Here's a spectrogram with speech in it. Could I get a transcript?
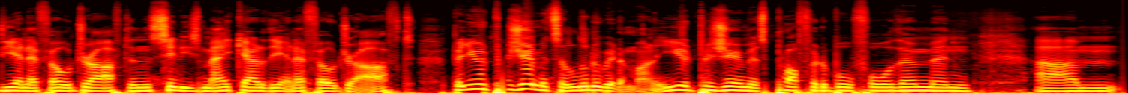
the NFL draft and the cities make out of the NFL draft, but you would presume it's a little bit of money. You'd presume it's profitable for them, and um,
